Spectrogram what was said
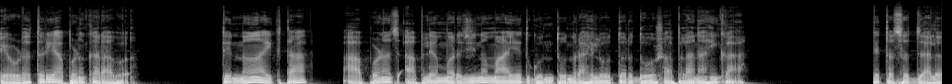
एवढं तरी आपण करावं. ते न ऐकता आपणच आपल्या मर्जीनं मायेत गुंतून राहिलो तर दोष आपला नाही का? हे तसंच झालं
